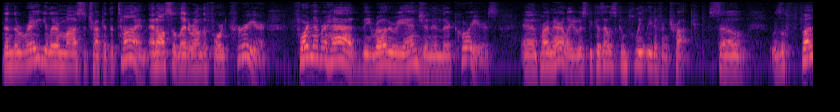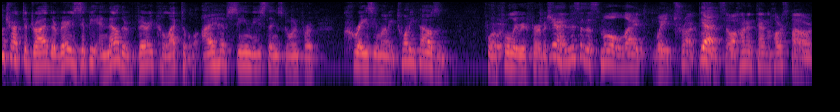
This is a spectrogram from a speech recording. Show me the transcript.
than the regular Mazda truck at the time, and also later on the Ford Courier. Ford never had the rotary engine in their Couriers, and primarily it was because that was a completely different truck. So it was a fun truck to drive. They're very zippy, and now they're very collectible. I have seen these things going for crazy money, 20,000, for, for fully refurbished. Yeah, and this is a small, lightweight truck. Right? Yeah. So 110 horsepower.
